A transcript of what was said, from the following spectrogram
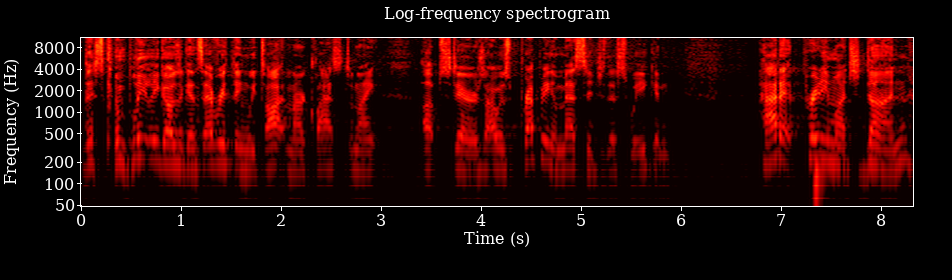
this completely goes against everything we taught in our class tonight upstairs. I was prepping a message this week and had it pretty much done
